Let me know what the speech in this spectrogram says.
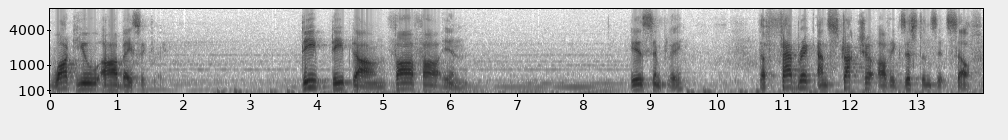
What you are basically, deep, deep down, far, far in, is simply the fabric and structure of existence itself.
